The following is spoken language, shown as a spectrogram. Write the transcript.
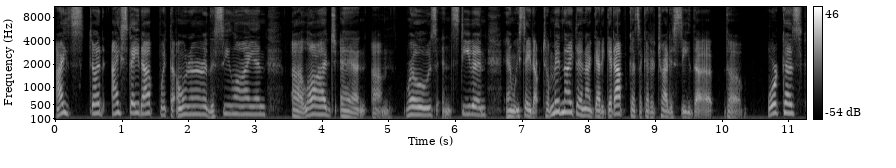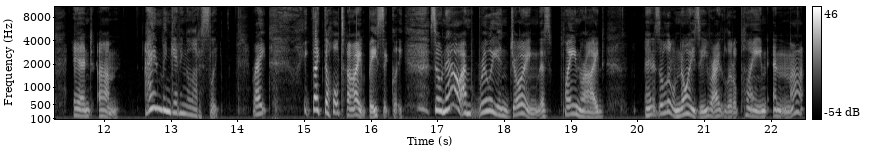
I stood, I stayed up with the owner the Sea Lion uh, Lodge and um, Rose and Stephen, and we stayed up till midnight. Then I got to get up because I got to try to see the the orcas, and um, I hadn't been getting a lot of sleep, right? like the whole time, basically. So now I'm really enjoying this plane ride, and it's a little noisy, right? A little plane, and not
